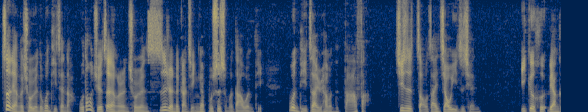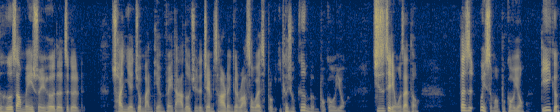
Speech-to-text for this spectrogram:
这两个球员的问题在哪？我倒觉得这两个人球员私人的感情应该不是什么大问题，问题在于他们的打法。其实早在交易之前，一个和两个和尚没水喝的这个传言就满天飞，大家都觉得 James Harden 跟 Russell Westbrook 一颗球根本不够用。其实这点我赞同，但是为什么不够用？第一个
